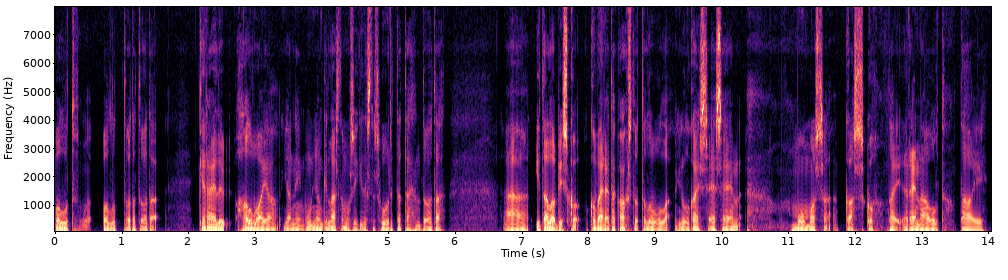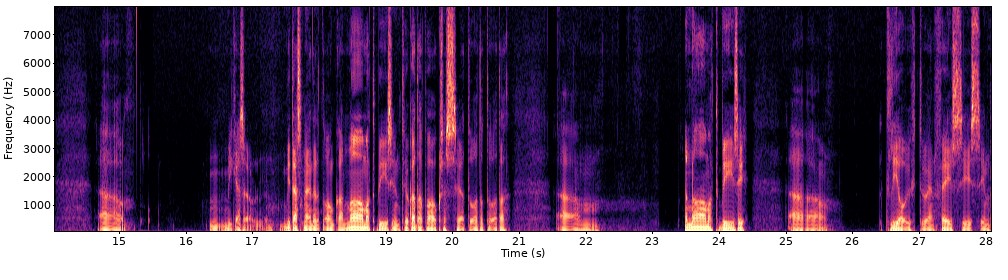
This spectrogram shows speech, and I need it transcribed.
ollut, ollut tuota, tuota, keräilyhalua ja, ja niin kuin jonkinlaista musiikillista suhdetta tähän tuota, ää, Italodisko-kovereita 2000-luvulla julkaisseeseen muun muassa Kasko tai Renault tai ää, mikä se, mitäs näitä nyt onkaan, Naamat biisi nyt joka tapauksessa ja tuota tuota äm, Naamat biisi, ää, Clio yhtyeen Facesin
